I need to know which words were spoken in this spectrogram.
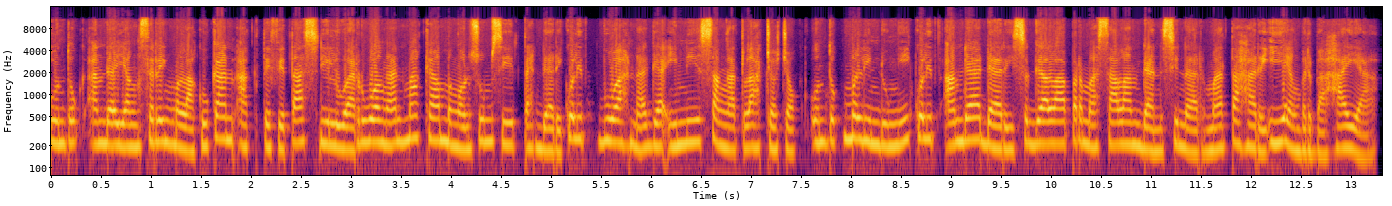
Untuk Anda yang sering melakukan aktivitas di luar ruangan maka mengonsumsi teh dari kulit buah naga ini sangatlah cocok untuk melindungi kulit Anda dari segala permasalahan dan sinar matahari yang berbahaya.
